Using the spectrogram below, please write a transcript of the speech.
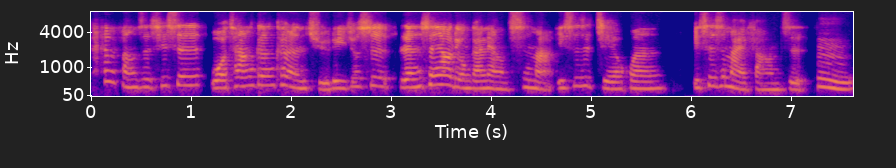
看房子，其实我常跟客人举例，就是人生要勇敢两次嘛，一次是结婚，一次是买房子。嗯，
